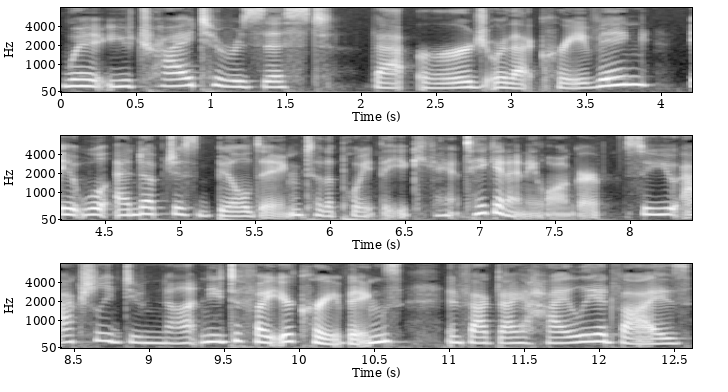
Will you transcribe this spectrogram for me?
When you try to resist that urge or that craving, it will end up just building to the point that you can't take it any longer. So you actually do not need to fight your cravings. In fact, I highly advise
